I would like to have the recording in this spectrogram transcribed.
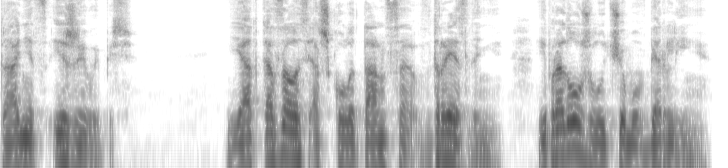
Танец и живопись. Я отказалась от школы танца в Дрездене и продолжил учебу в Берлине.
